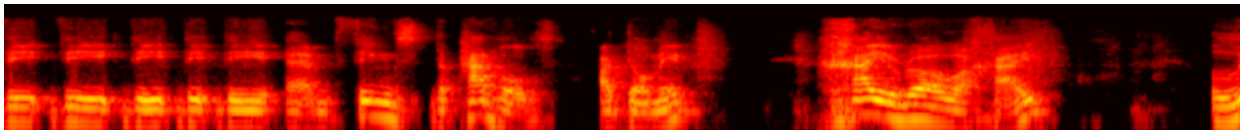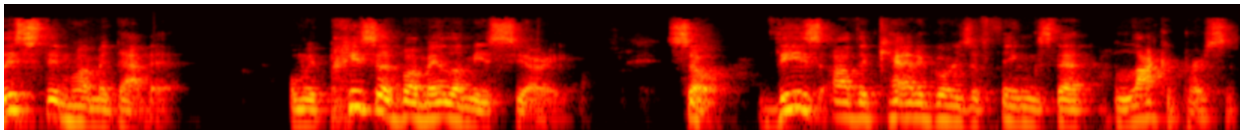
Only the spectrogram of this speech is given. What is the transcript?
the the the the, the um, things the potholes are domim. Chayro chay. Listim huamedaber. So these are the categories of things that block a person.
